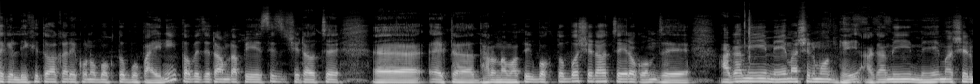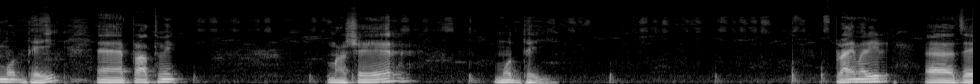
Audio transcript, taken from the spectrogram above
থেকে লিখিত আকারে কোনো বক্তব্য পাইনি। তবে যেটা আমরা পেয়েছি সেটা হচ্ছে আহ, একটা ধারণামাফিক বক্তব্য সেটা হচ্ছে এরকম যে আগামী মে মাসের মধ্যেই, আগামী মে মাসের মধ্যেই প্রাথমিক মাসের মধ্যেই প্রাইমারির যে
